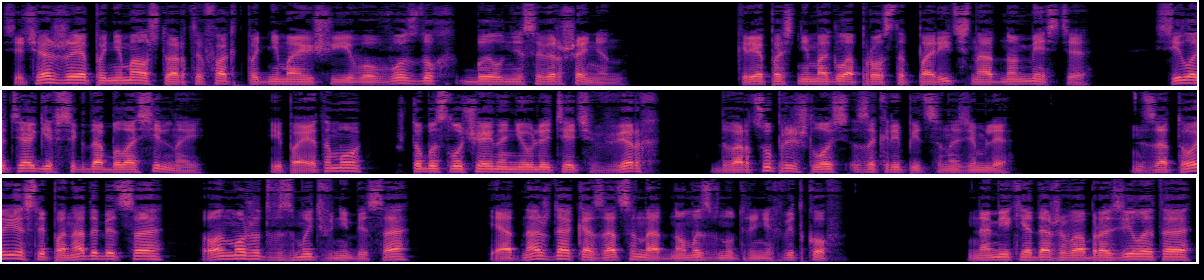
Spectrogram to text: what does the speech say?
Сейчас же я понимал, что артефакт, поднимающий его в воздух, был несовершенен. Крепость не могла просто парить на одном месте. Сила тяги всегда была сильной, и поэтому, чтобы случайно не улететь вверх, дворцу пришлось закрепиться на земле. Зато, если понадобится, он может взмыть в небеса, и однажды оказаться на одном из внутренних витков. На миг я даже вообразил это,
